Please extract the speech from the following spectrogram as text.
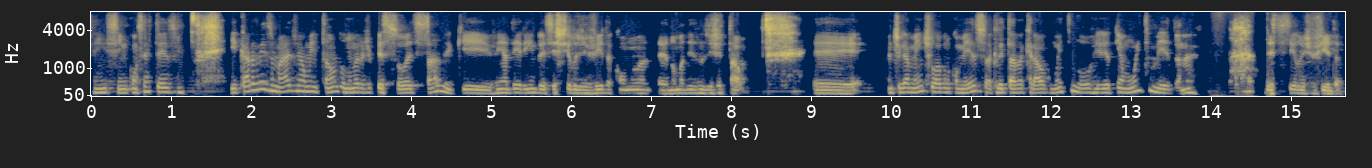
Sim, sim, com certeza. E cada vez mais vem aumentando o número de pessoas, sabe, que vem aderindo a esse estilo de vida como é, nomadismo digital. É, antigamente, logo no começo, eu acreditava que era algo muito novo e eu tinha muito medo, né, desse estilo de vida.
